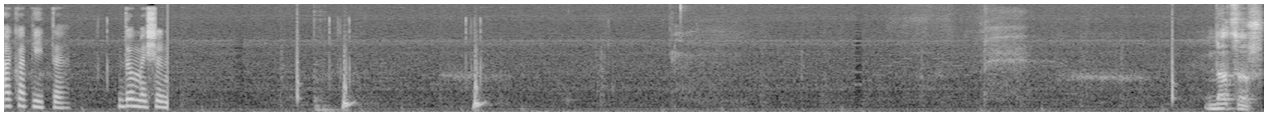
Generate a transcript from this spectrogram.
Akapite. Domyślny. No cóż,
